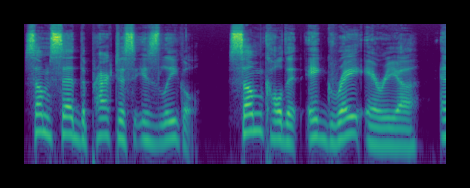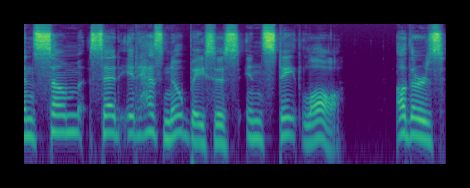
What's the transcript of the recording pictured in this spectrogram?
Some said the practice is legal, some called it a gray area, and some said it has no basis in state law. Others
